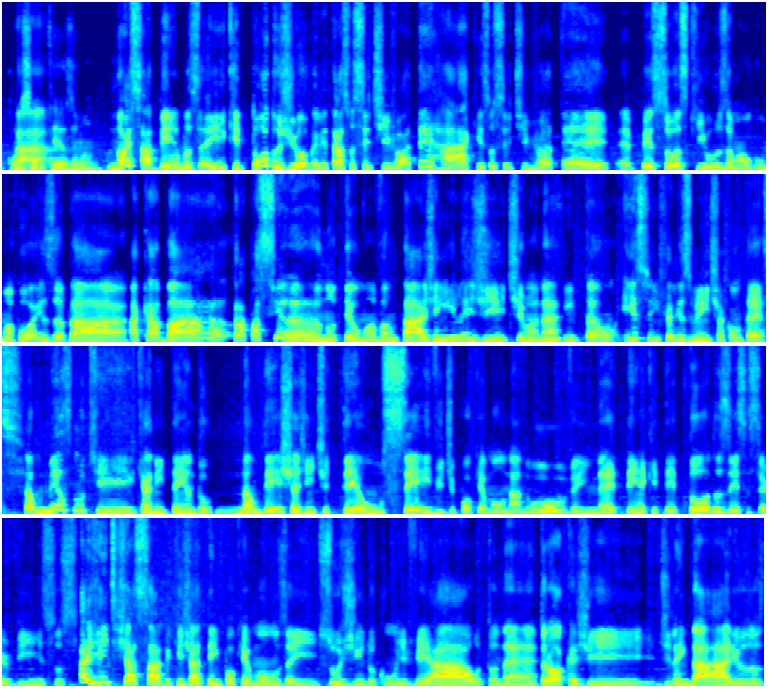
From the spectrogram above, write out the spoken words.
Com ah, certeza, mano. Nós sabemos aí que todo jogo ele tá suscetível a ter hack, suscetível a ter é, pessoas que usam alguma coisa para acabar trapaceando, ter uma vantagem ilegítima, né? Então, isso infelizmente acontece. Então, mesmo que, que a Nintendo não deixe a gente ter um save de Pokémon na nuvem, né? Tenha que ter todos esses serviços, a gente já sabe que já tem Pokémons aí surgindo com IV alto, né? Trocas de, de lendários lendários.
